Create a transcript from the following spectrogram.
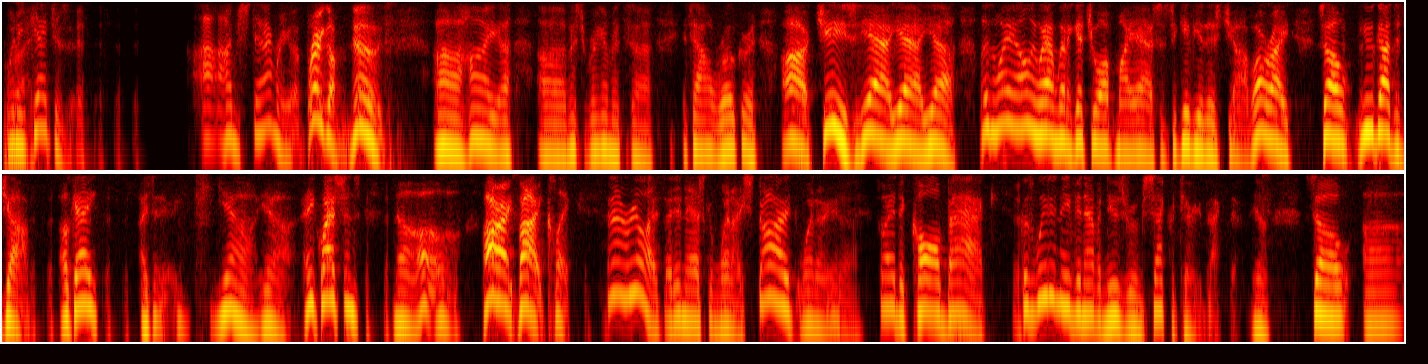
when Right. he catches it. I, I'm stammering. Brigham news. Uh, hi, uh, uh, Mr. Brigham. It's uh, it's Al Roker. And ah, geez, yeah, yeah, yeah. Listen, the way, the only way I'm going to get you off my ass is to give you this job. All right. So you got the job, okay? I said, yeah, yeah. Any questions? No. Oh, all right. Bye. Click. And then I realized I didn't ask him when I start. When I Yeah. so I had to call back because we didn't even have a newsroom secretary back then. You know. So uh,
